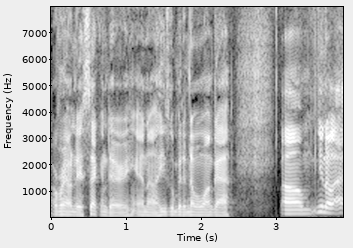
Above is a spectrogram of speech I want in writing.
around their secondary, and uh, he's gonna be the number one guy. Um, you know,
